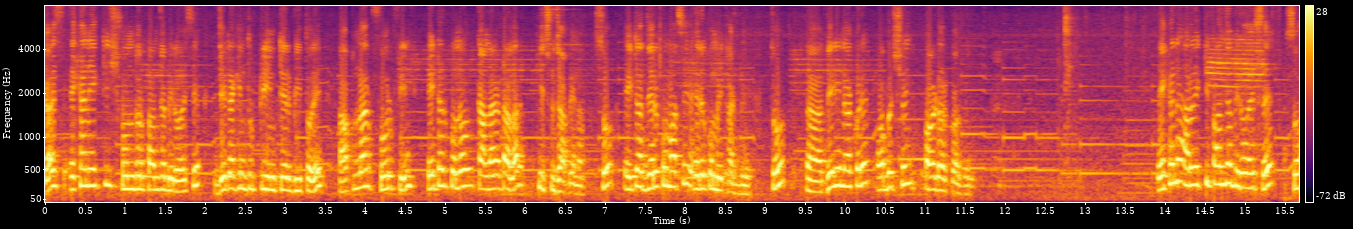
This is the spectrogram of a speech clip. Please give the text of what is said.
গাইস এখানে একটি সুন্দর পাঞ্জাবি রয়েছে, যেটা কিন্তু প্রিন্টের ভিতরে। আপনার ফুল প্রিন্ট এটার কোনো কালার টালার কিছু যাবে না। সো এটা যেরকম আছে, এরকমই থাকবে। তো দেরি না করে অবশ্যই অর্ডার করবেন। এখানে আরও একটি পাঞ্জাবি রয়েছে। সো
